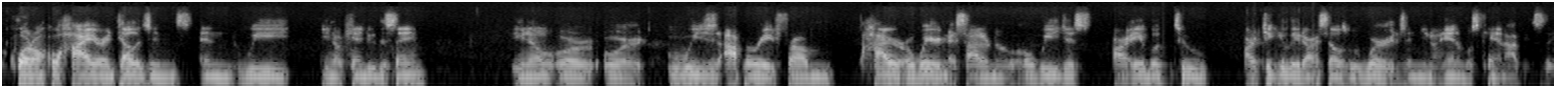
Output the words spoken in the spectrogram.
quote unquote higher intelligence and we you know can't do the same you know or or we just operate from higher awareness. I don't know. Or we just are able to articulate ourselves with words and you know animals can obviously.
